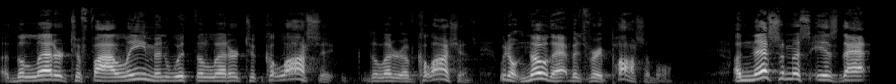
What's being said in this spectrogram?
the letter to Philemon with the letter to Colossae, the letter of Colossians. We don't know that, but it's very possible. Onesimus is that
